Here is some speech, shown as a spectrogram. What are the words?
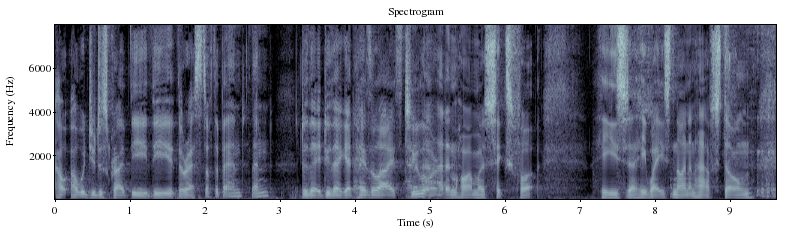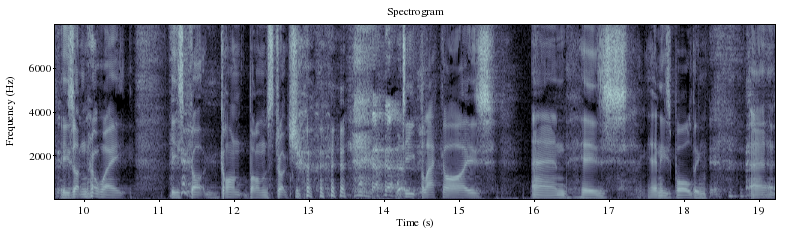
how, how would you describe the, the, the rest of the band then? Do they do they get hazel eyes too? Or? Adam Harmer is six foot. He's uh, he weighs nine and a half stone. He's underweight. He's got gaunt bone structure, deep black eyes, and his and he's balding. Uh,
